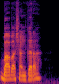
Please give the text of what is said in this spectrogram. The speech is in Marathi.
बाबा शंकरा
